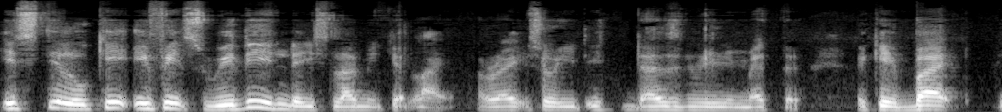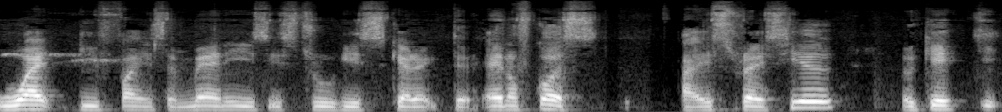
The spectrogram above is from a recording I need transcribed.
it's still okay if it's within the Islamic guideline, all right? So it, it doesn't really matter. Okay, but what defines a man is is through his character, and of course, I stress here. Okay, it,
